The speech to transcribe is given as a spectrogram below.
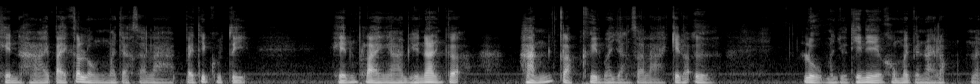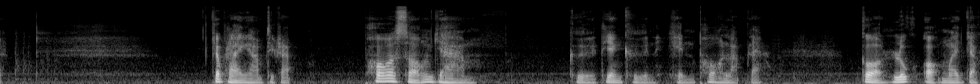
เห็นหายไปก็ลงมาจากศาลาไปที่กุฏิเห็นพลายงามอยู่นั่นก็หันกลับคืนมาอย่างศาลาคิดว่าเออลูกมันอยู่ที่นี่คงไม่เป็นไรหรอก นะเจ้าพลายงามสิครับ พอสองยาม คือเที่ยงคืนเห็นพ่อหลับแล้ว ก็ลุกออกมาจาก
